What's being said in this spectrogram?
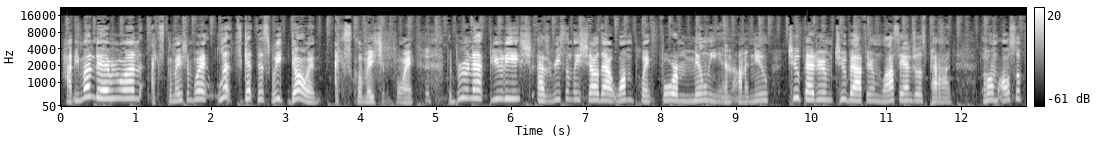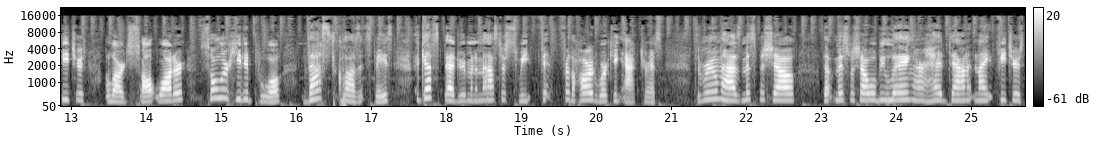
Happy Monday, everyone! Exclamation point. Let's get this week going! Exclamation point. the brunette beauty sh- has recently shelled out 1.4 million on a new two-bedroom, two-bathroom Los Angeles pad. The home also features a large saltwater, solar-heated pool, vast closet space, a guest bedroom, and a master suite fit for the hard-working actress. The room has Miss Michele that Miss Michele will be laying her head down at night features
